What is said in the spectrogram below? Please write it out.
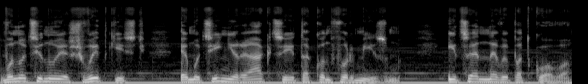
Воно цінує швидкість, емоційні реакції та конформізм. І це не випадково.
